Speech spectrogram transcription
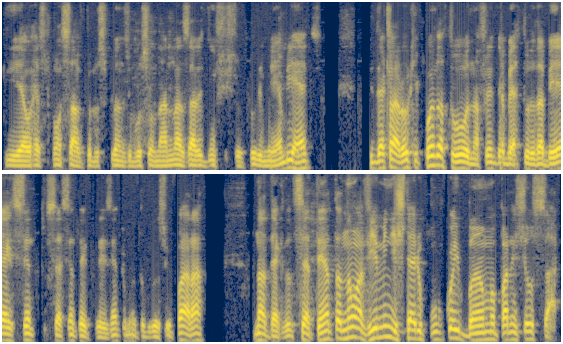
que é o responsável pelos planos de Bolsonaro nas áreas de infraestrutura e meio ambiente, e declarou que quando atuou na frente de abertura da BR-163 entre Mato Grosso e o Pará, na década de 70, não havia Ministério Público ou IBAMA para encher o saco.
